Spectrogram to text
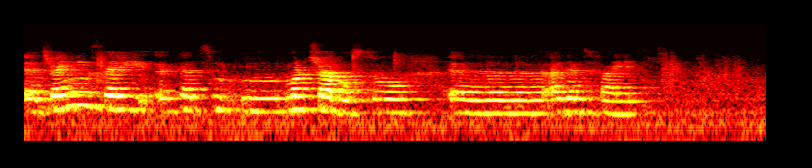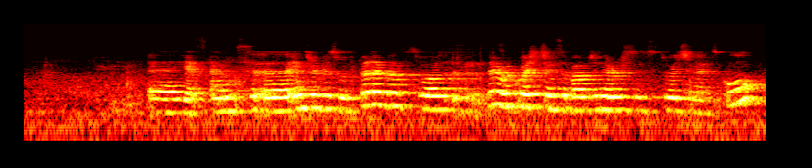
uh, trainings, they uh, had more troubles to uh, identify it. Uh, yes, and uh, interviews with pedagogues, well, there were questions about general situation at school,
